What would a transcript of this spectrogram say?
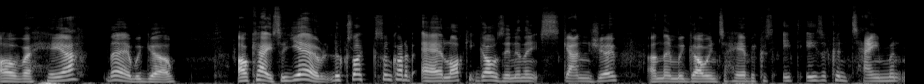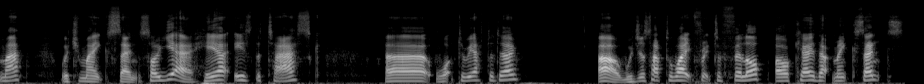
over here. There we go. Okay, so yeah, it looks like some kind of airlock. It goes in and then it scans you. And then we go into here because it is a containment map, which makes sense. So yeah, here is the task. Uh, what do we have to do? Oh, we just have to wait for it to fill up. Okay, that makes sense.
